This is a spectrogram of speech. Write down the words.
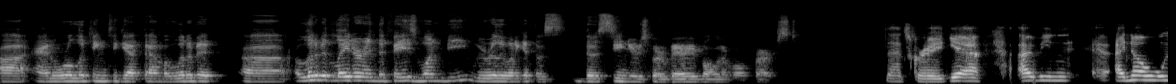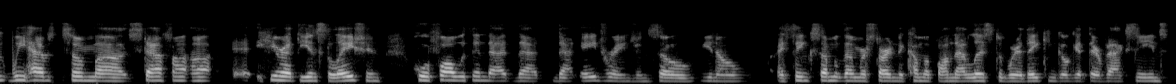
uh, and we're looking to get them a little bit uh, a little bit later in the phase 1b we really want to get those those seniors who are very vulnerable first that's great yeah i mean i know we have some uh, staff uh, uh, here at the installation who fall within that that that age range and so you know I think some of them are starting to come up on that list of where they can go get their vaccines.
